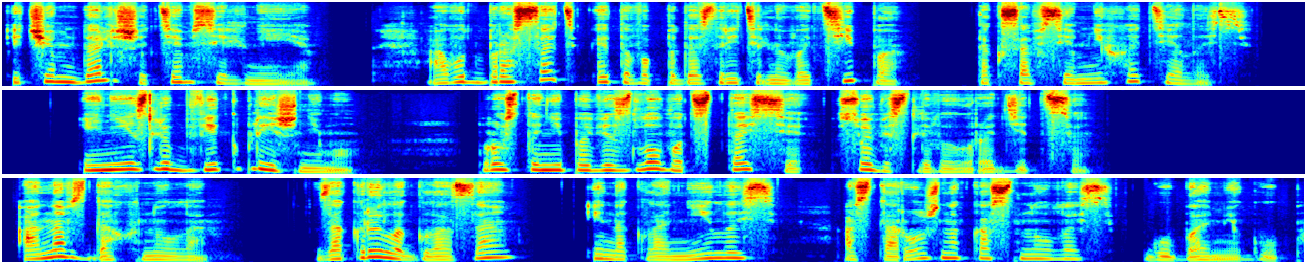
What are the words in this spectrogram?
И чем дальше, тем сильнее. А вот бросать этого подозрительного типа так совсем не хотелось. И не из любви к ближнему, Просто не повезло вот Стасе совестливой уродиться. Она вздохнула, закрыла глаза и наклонилась, осторожно коснулась губами губ.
